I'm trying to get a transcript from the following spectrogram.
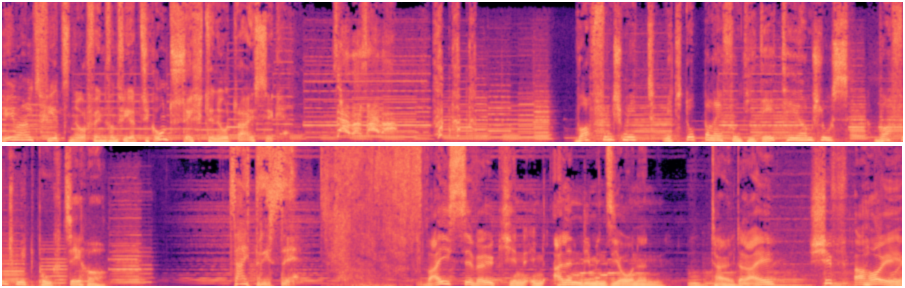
jeweils 14.45 Uhr und 16.30 Uhr. Waffenschmidt mit Doppel-F und IDT am Schluss. Waffenschmidt.ch Zeitrisse. Weiße Wölkchen in allen Dimensionen. Teil 3 Schiff Ahoi.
